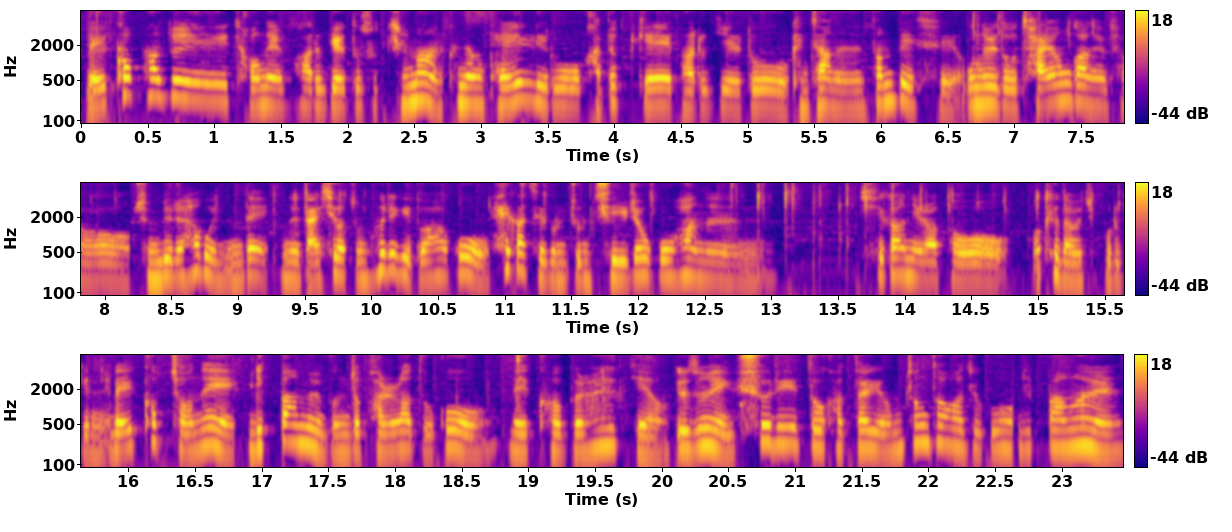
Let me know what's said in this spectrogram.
메이크업 하기 전에 바르기에도 좋지만 그냥 데일리로 가볍게 바르기에도 괜찮은 선베이스예요. 오늘도 자연광에서 준비를 하고 있는데 오늘 날씨가 좀 흐리기도 하고 해가 지금 좀 지려고 하는 시간이라서 어떻게 나올지 모르겠네요. 메이크업 전에 립밤을 먼저 발라두고 메이크업을 할게요. 요즘에 입술이 또 갑자기 엄청 타가지고 립밤을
